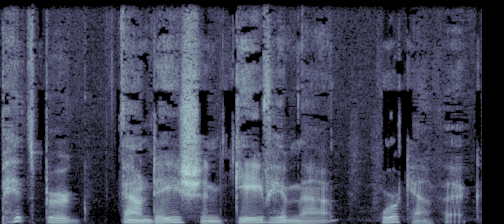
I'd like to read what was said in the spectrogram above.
Pittsburgh Foundation gave him that work ethic,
